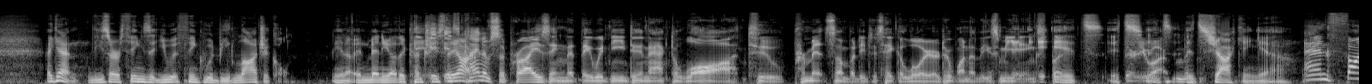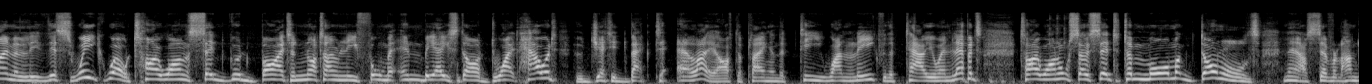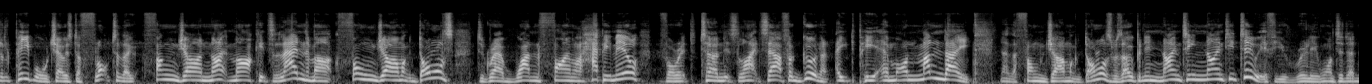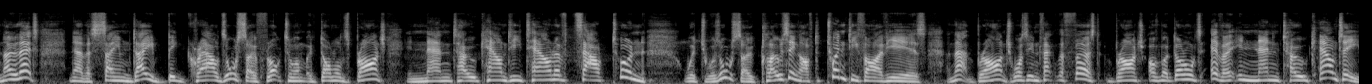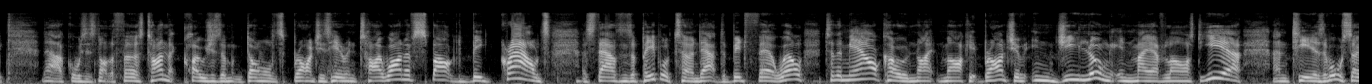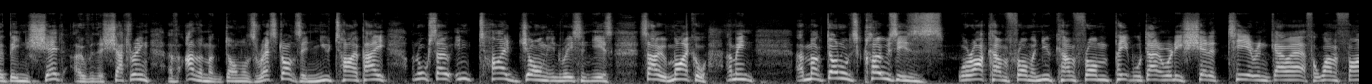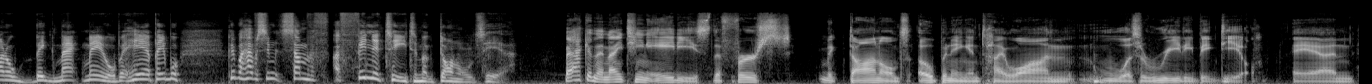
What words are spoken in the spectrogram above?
again, these are things that you would think would be logical you know, in many other countries, it's kind of surprising that they would need to enact a law to permit somebody to take a lawyer to one of these meetings. it's it's it's, it's, shocking, yeah. And finally, this week, well, Taiwan said goodbye to not only former NBA star Dwight Howard, who jetted back to LA after playing in the T1 League for the Taoyuan Leopards. Taiwan also said to more McDonald's. Now, several hundred people chose to flock to the Fengjia Night Market's landmark Fengjia McDonald's to grab one final happy Happy Meal before it turned its lights out for good at 8 pm on Monday. Now, the Fengjia McDonald's was opened in 1992, if you really wanted to know that. Now, the same day, big crowds also flocked to a McDonald's branch in Nantou County town of Cao Tun, which was also closing after 25 years. And that branch was, in fact, the first branch of McDonald's ever in Nantou County. Now, of course, it's not the first time that closures of McDonald's branches here in Taiwan have sparked big crowds, as thousands of people turned out to bid farewell to the Miaokou night market branch of in Keelung in May of last year, and tears have also been shed over the shuttering of other McDonald's restaurants in New Taipei and also in Taichung in recent years. So, Michael, I mean, a McDonald's closes where I come from and you come from. People don't really shed a tear and go out for one final Big Mac meal, but here people people have some, some affinity to McDonald's here. Back in the 1980s, the first McDonald's opening in Taiwan was a really big deal. And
